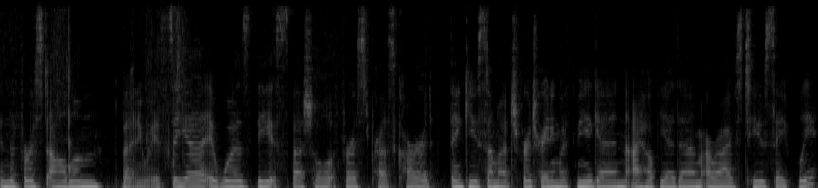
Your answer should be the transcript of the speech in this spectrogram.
in the first album, But anyways, so yeah, it was the special first press card. Thank you so much for trading with me again. I hope Yedam arrives to you safely.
